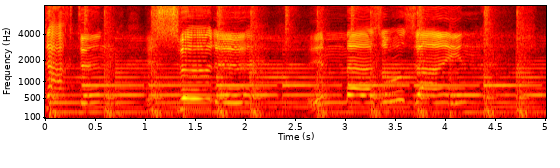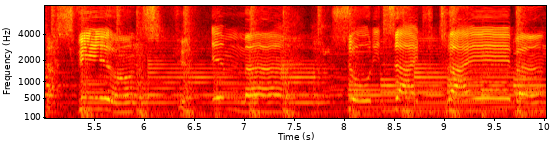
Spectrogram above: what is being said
dachten, es würde immer so sein, dass wir uns für immer so die Zeit vertreiben.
